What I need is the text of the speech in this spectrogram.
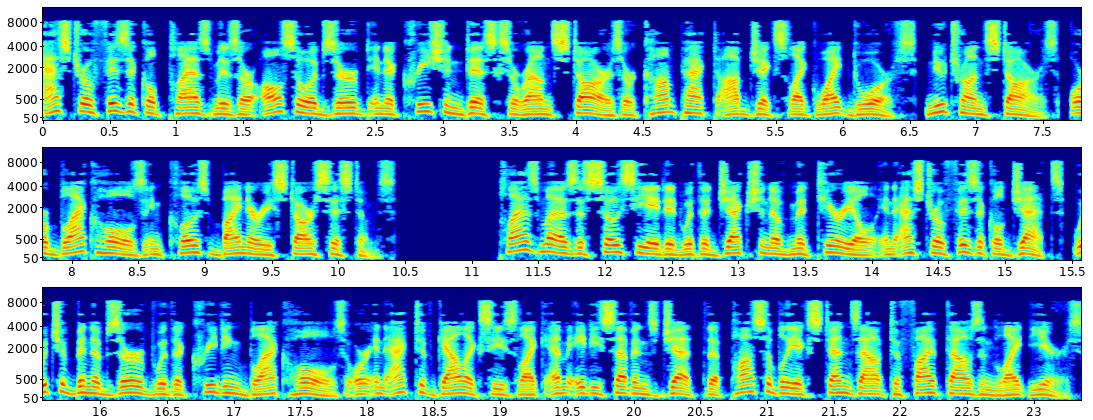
Astrophysical plasmas are also observed in accretion disks around stars or compact objects like white dwarfs, neutron stars, or black holes in close binary star systems. Plasma is associated with ejection of material in astrophysical jets, which have been observed with accreting black holes or in active galaxies like M87's jet that possibly extends out to 5,000 light-years.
